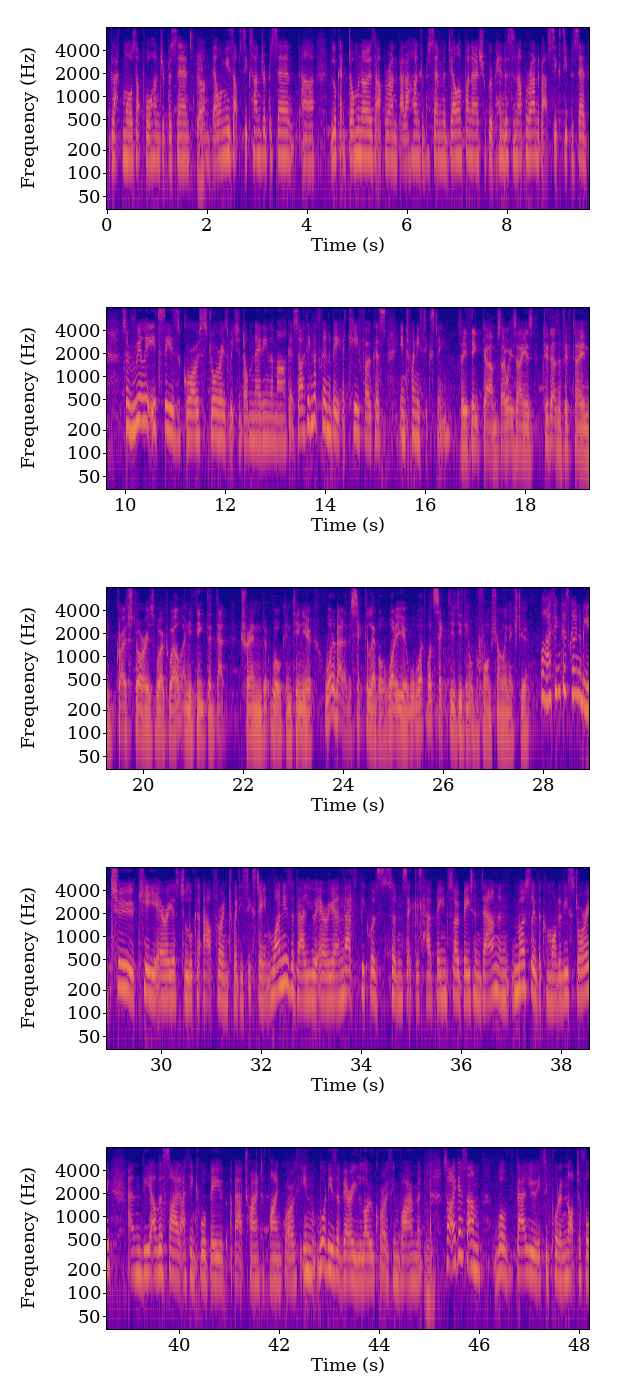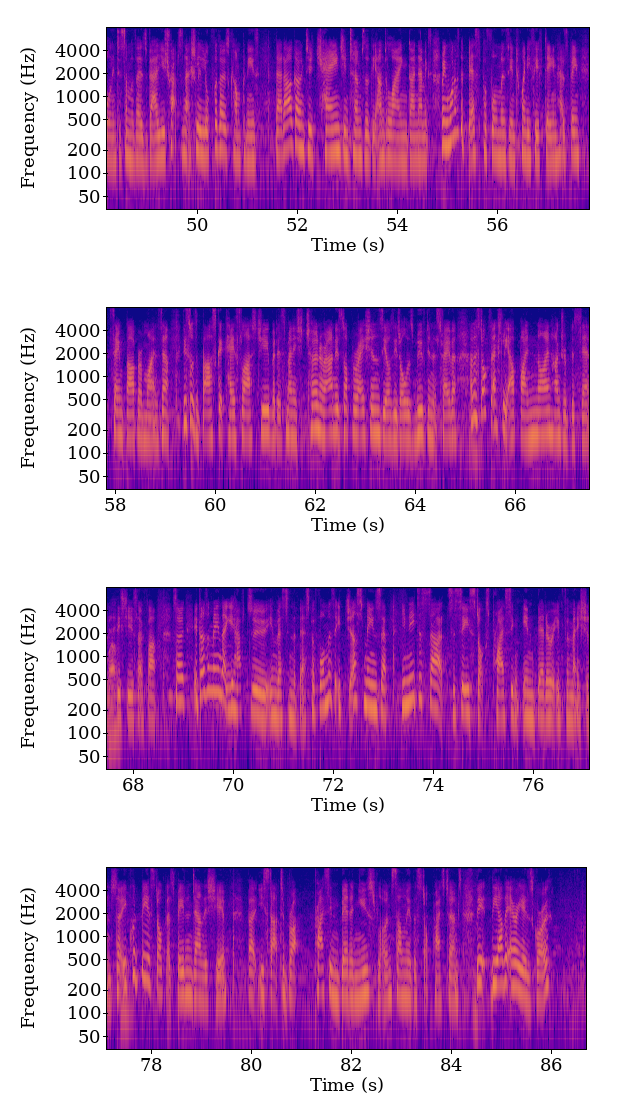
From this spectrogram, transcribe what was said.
Blackmore's up 400%, Yeah. um, Bellamy's up 600%. Uh, look at Domino's up around about 100%, Magellan Financial Group, Henderson up around about 60%. So really, it's these growth stories which are dominating the market. So I think that's going to be a key focus in 2016. So you think? Um, so what you're saying is 2015 growth stories worked well, and you think that that trend will continue. What about at the sector level? What are you? What what sectors do you think will perform strongly next year? Well, I think there's going to be two key areas to look out for in 2016. One is a value area, and that's because certain sectors have been so beaten down, and mostly the commodity story. And the other side, I think, will be about trying to find growth in what is a very low growth environment. So I guess, um, well, value, it's important not to fall into some of those value traps and actually look for those companies that are going to change in terms of the underlying dynamics. I mean, one of the best performers in 2015 has been St. Barbara Mines. Now, this was a basket case last year, but it's managed to turn around its operations. The Aussie dollar's moved in its favour, and the stock's actually up by 900% Wow. this year so far. So it doesn't mean that you have to invest in the best performers. It just means that you need to start to see stocks pricing in better information. So it could be a stock that's beaten down this year, but you start to price in better news flow, and suddenly the stock price terms. The the other area is growth.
